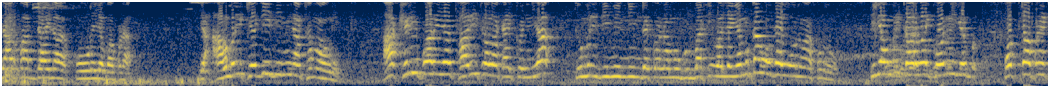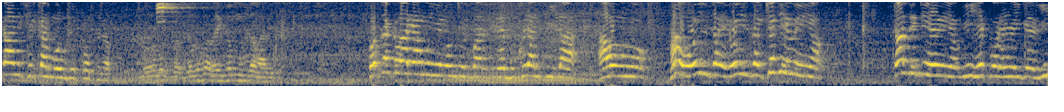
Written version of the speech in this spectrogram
চার পাঁচ ডাইলা পৌড়ে বাপড়া আমরা কেদি জিমি নাথম আউনি। आखिरी पर यह थारी चला काई कन्या तुम्हारी जमीन नीम देखो ना मुगुरबाटी वाले ये मुका हो जाए ओनो आखो ती हमरी कार्रवाई करी ये पट्टा अपने कान सरकार मंजूर कर दिलो কটা ক্লারে আমি এলাম তোর বাড়িতে বুকুরান তিলা, আও হ্যাঁ ওইল যাই ওইল যাই, কেটে হয়ে নিও কালে দিয়ে হয়ে নিও ই হে করে হয়ে গেল ই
